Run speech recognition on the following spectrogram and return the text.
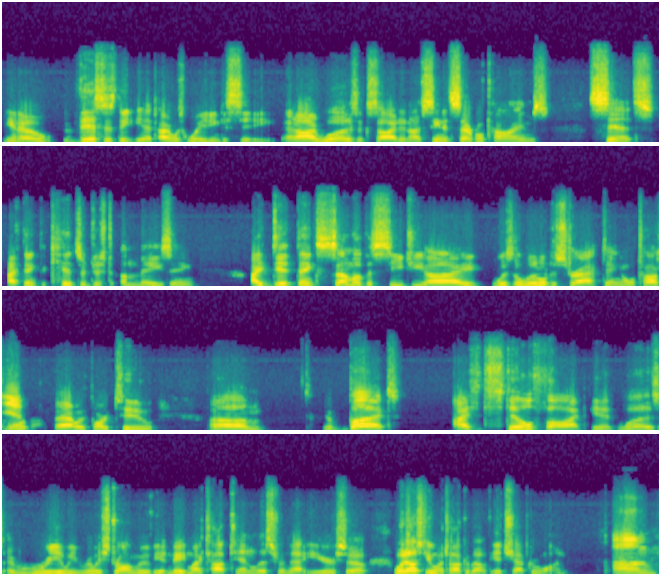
you know, this is the it I was waiting to see, and I was excited. And I've seen it several times since. I think the kids are just amazing. I did think some of the CGI was a little distracting, and we'll talk Yeah. more about that with part two. Um, but I still thought it was a really, really strong movie. It made my top ten list from that year. So, what else do you want to talk about with it chapter one? Um,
